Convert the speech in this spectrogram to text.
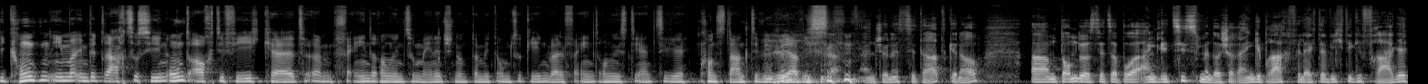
die Kunden immer in Betracht zu ziehen und auch die Fähigkeit, ähm, Veränderungen zu managen und damit umzugehen, weil Veränderung ist die einzige Konstante, wie wir ja wissen. Ja, ein schönes Zitat, genau. Ähm, Tom, du hast jetzt ein paar Anglizismen da schon reingebracht. Vielleicht eine wichtige Frage,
